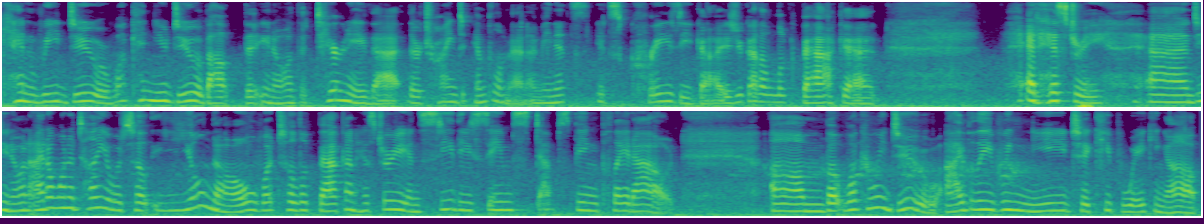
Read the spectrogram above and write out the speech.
can we do or what can you do about the you know the tyranny that they're trying to implement? I mean it's it's crazy guys. You got to look back at at history. And you know and i don't want to tell you what to you'll know what to look back on history and see these same steps being played out. Um, but what can we do? I believe we need to keep waking up,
